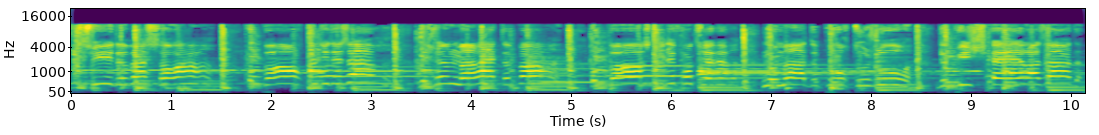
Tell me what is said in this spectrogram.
Je suis de Bassora, aux portes du désert. Mais je ne m'arrête pas au poste des frontières, nomade pour toujours depuis Sherazade.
